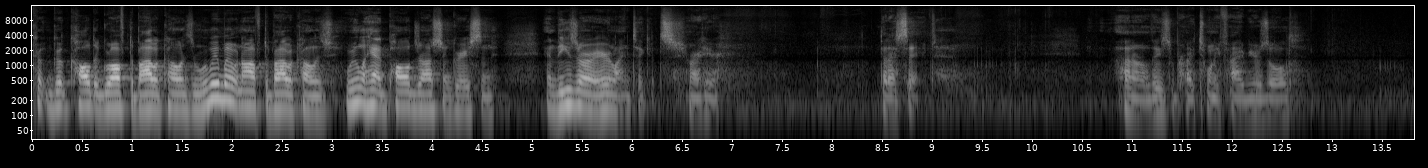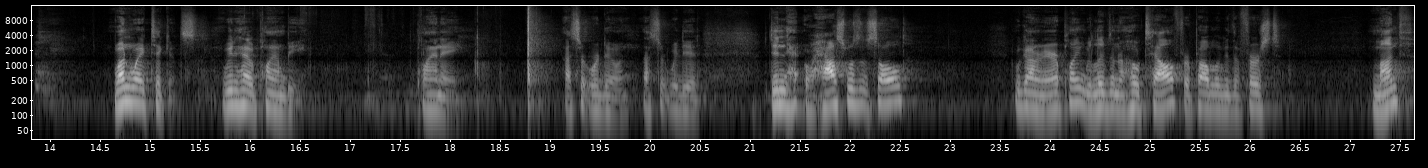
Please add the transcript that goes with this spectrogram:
called to go off to Bible college. And when we went off to Bible college, we only had Paul, Josh, and Grayson. And these are our airline tickets right here that I saved. I don't know, these are probably 25 years old. One way tickets. We didn't have a plan B, plan A. That's what we're doing. That's what we did. Didn't ha- our house wasn't sold. We got an airplane. We lived in a hotel for probably the first month.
